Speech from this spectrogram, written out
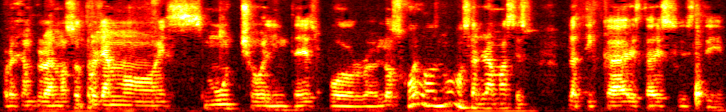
Por ejemplo, a nosotros ya no es mucho el interés por los juegos, ¿no? O sea, ya más es platicar, estar, es- este,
